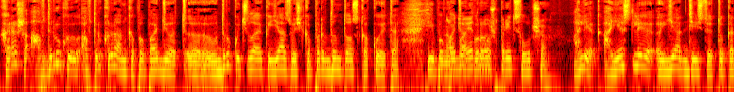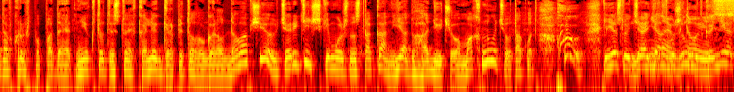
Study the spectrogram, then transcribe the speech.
Хорошо, а вдруг, а вдруг ранка попадет, вдруг у человека язвочка, пародонтоз какой-то, и Но попадет в поэтому рот. шприц лучше. Олег, а если яд действует только когда в кровь попадает? Мне кто-то из твоих коллег, герпетологов, говорил, да вообще, теоретически можно стакан яду гадючего махнуть, вот так вот, ху, если у тебя Я не знаю, кто желудка из нет,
